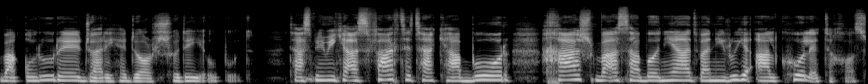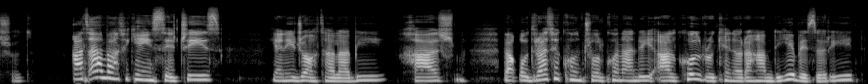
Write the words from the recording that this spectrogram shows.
و غرور جریه دار شده او بود. تصمیمی که از فرط تکبر، خشم و عصبانیت و نیروی الکل اتخاذ شد. قطعا وقتی که این سه چیز یعنی جاه طلبی، خشم و قدرت کنترل کننده الکل رو کنار همدیگه بذارید،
